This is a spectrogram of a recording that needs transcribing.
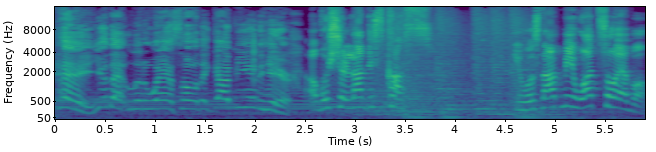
Hey, you're that little asshole that got me in here. uh, we shall not discuss. It was not me whatsoever.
